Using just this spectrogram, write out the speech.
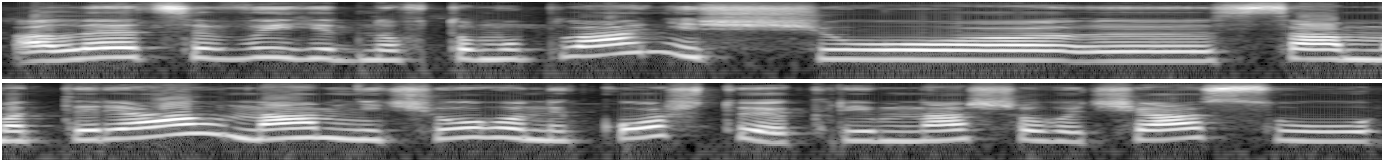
Але це вигідно в тому плані, що е, сам матеріал нам нічого не коштує, крім нашого часу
